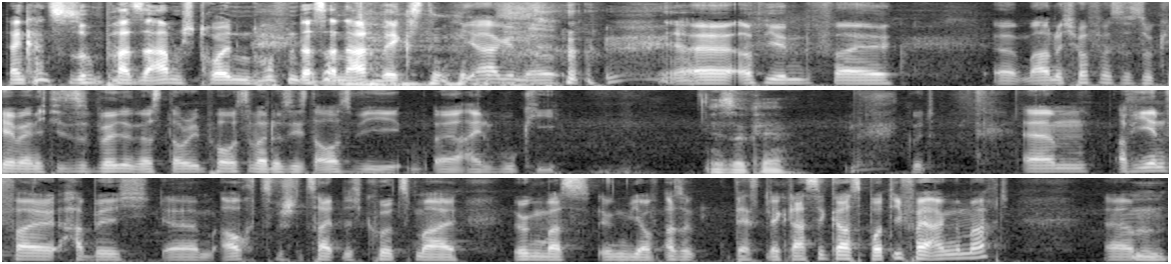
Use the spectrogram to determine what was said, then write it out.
dann kannst du so ein paar Samen streuen und hoffen, dass er nachwächst. ja, genau. Ja. Äh, auf jeden Fall. Äh, Manu, ich hoffe, es ist okay, wenn ich dieses Bild in der Story poste, weil du siehst aus wie äh, ein Wookie. Ist okay. Ähm, auf jeden Fall habe ich ähm, auch zwischenzeitlich kurz mal irgendwas irgendwie auf, also der, der Klassiker Spotify angemacht. Ähm, Mhm.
